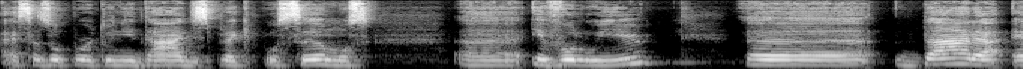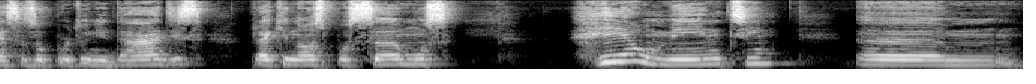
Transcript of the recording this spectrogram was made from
essas oportunidades para que possamos uh, evoluir, uh, dar essas oportunidades para que nós possamos realmente um,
